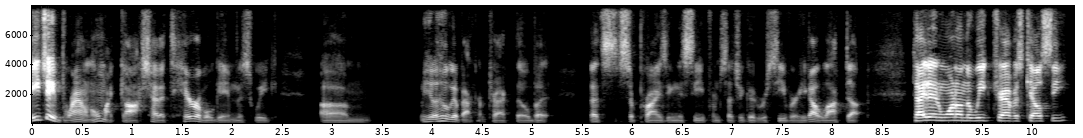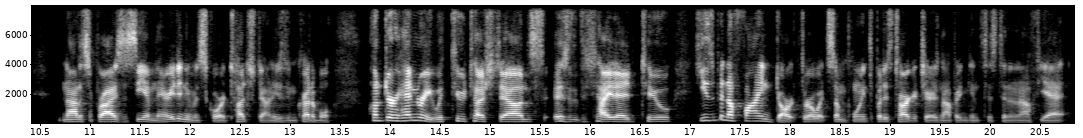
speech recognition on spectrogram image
AJ Brown, oh my gosh, had a terrible game this week. Um, he'll, he'll get back on track though, but that's surprising to see from such a good receiver. He got locked up. Tight end one on the week, Travis Kelce. Not a surprise to see him there. He didn't even score a touchdown. He's incredible. Hunter Henry with two touchdowns is the tight end too. He's been a fine dart throw at some points, but his target share has not been consistent enough yet.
